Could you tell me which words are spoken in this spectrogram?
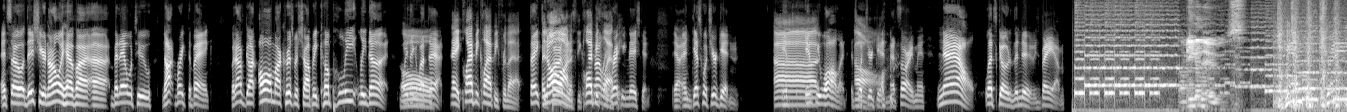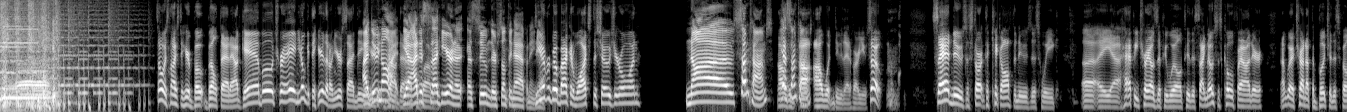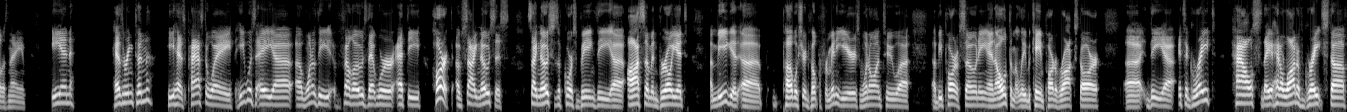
And so this year, not only have I uh, been able to not break the bank, but I've got all my Christmas shopping completely done. What do you think about Oh, that? Hey, clappy, clappy for that. Thank you. In all finally. honesty, clappy, clappy. recognition. Yeah, and guess what you're getting? Empty, Uh, empty wallet. It's what you're getting. That's sorry, man. Now let's go to the news. Bam. Amiga News. It's always nice to hear Boat belt that out. Gamble train. You don't get to hear that on your side, do you? I You're do not. Yeah, I just bummer. sat here and uh, assumed there's something happening. Do you ever go back and watch the shows you're on? No, sometimes. I yeah, would- sometimes. I, I wouldn't do that if I were you. So, sad news to start to kick off the news this week. Uh, a uh, happy trails, if you will, to the Psygnosis co-founder. And I'm going to try not to butcher this fella's name, Ian Hetherington. He has passed away. He was a uh, uh, one of the fellows that were at the heart of Psygnosis. Psygnosis, of course, being the uh, awesome and brilliant Amiga uh, publisher, developer for many years, went on to uh, uh, be part of Sony and ultimately became part of Rockstar. Uh, the uh, it's a great house. They had a lot of great stuff.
